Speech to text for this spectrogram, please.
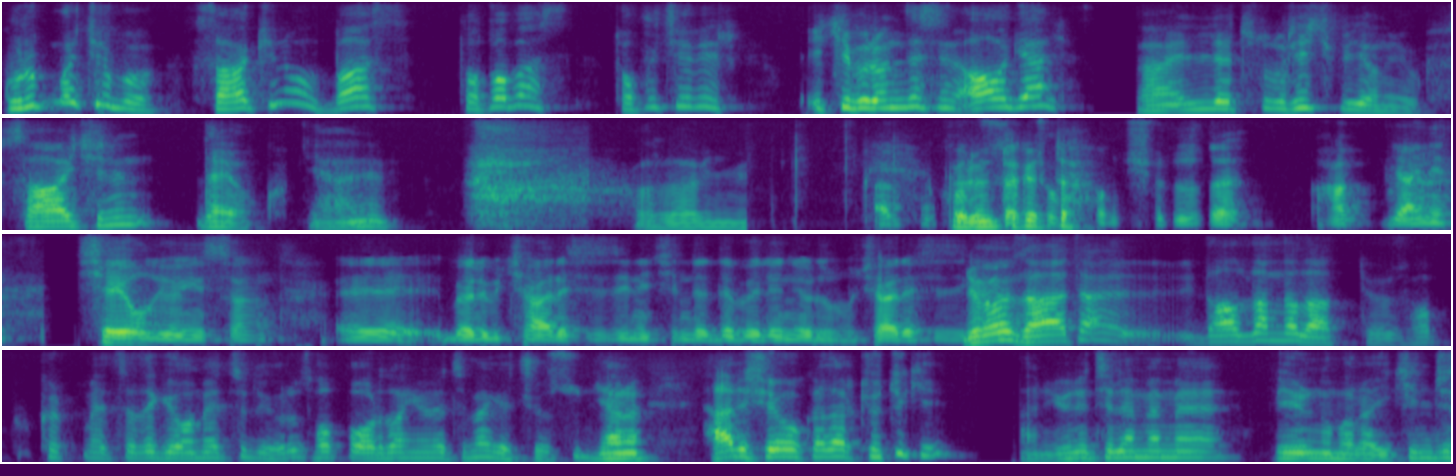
Grup maçı bu. Sakin ol. Bas. Topa bas. Topu çevir. 2-1 öndesin. Al gel. Yani elle tutulur hiçbir yanı yok. Sağ içinin de yok. Yani vallahi bilmiyorum. Abi, Görüntü kötü. Çok konuşuruz da yani şey oluyor insan e, böyle bir çaresizliğin içinde debeleniyoruz bu çaresizlik. Yok zaten daldan dala atlıyoruz. Hop 40 metrede geometri diyoruz. Hop oradan yönetime geçiyorsun. Yani her şey o kadar kötü ki. Hani yönetilememe bir numara. İkinci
